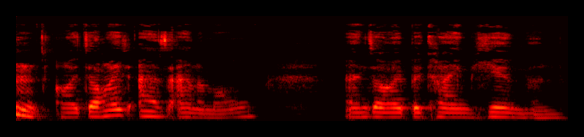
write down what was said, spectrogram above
I died as animal and I became human.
